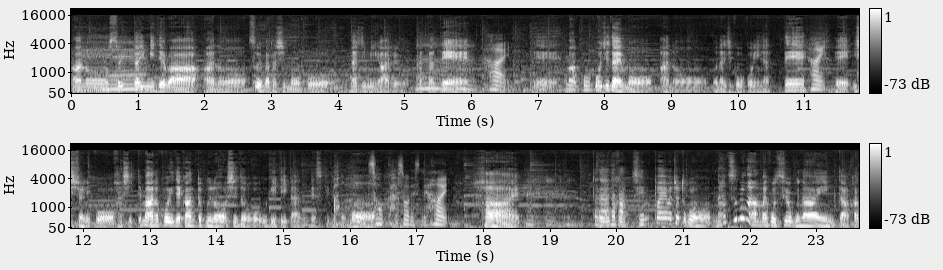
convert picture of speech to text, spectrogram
あのそういった意味ではあのすごい私もこう馴染みがある方で、うんうん、はいでまあ、高校時代もあの同じ高校になって、はい、えー、一緒にこう走って、まあ、あの小出監督の指導を受けていたんですけれども。そうかそうですね。はい。はい、うんうんうん、ただなんか先輩はちょっとこう夏場があんまりこう強くないみたいかっ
